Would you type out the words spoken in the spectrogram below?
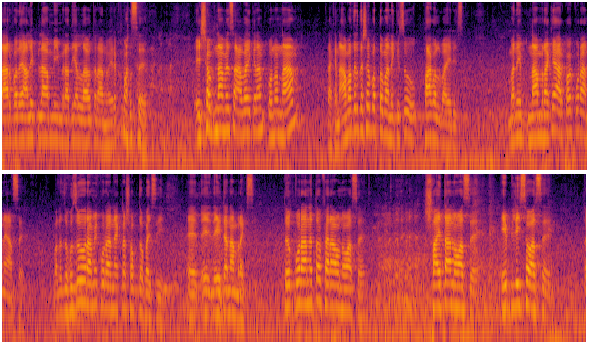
তারপরে আলিফলাম মিম রাদি আল্লাহ তালু এরকম আছে। এইসব নামে সাহাবাই কেরাম কোনো নাম রাখেন আমাদের দেশে বর্তমানে কিছু পাগল বাইরেছে মানে নাম রাখে আর কয় কোরআনে আছে। বলে যে, হুজুর, আমি কোরআনে একটা শব্দ পাইছি। এইটা নাম রাখছি। তো কোরআনে তো ফেরাউনও আছে, শয়তানও আছে, ইবলিসও আছে। তো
